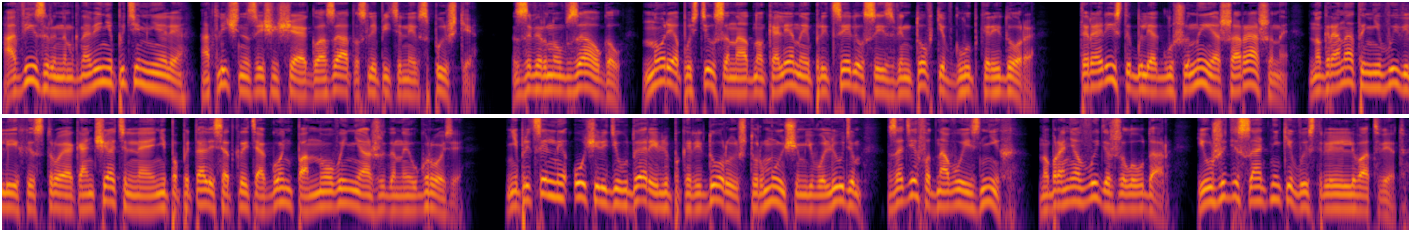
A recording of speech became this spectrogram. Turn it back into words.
а визоры на мгновение потемнели, отлично защищая глаза от ослепительной вспышки. Завернув за угол, Нори опустился на одно колено и прицелился из винтовки вглубь коридора. Террористы были оглушены и ошарашены, но гранаты не вывели их из строя окончательно, и они попытались открыть огонь по новой неожиданной угрозе. Неприцельные очереди ударили по коридору и штурмующим его людям, задев одного из них, но броня выдержала удар, и уже десантники выстрелили в ответ.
